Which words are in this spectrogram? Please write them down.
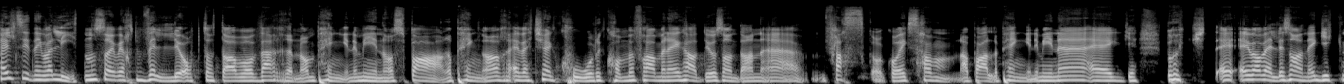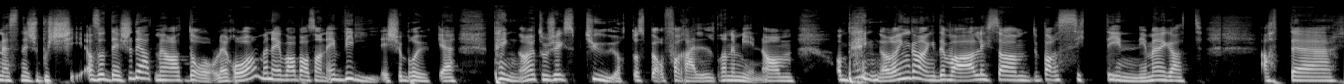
Helt siden jeg var liten så har jeg vært veldig opptatt av å verne om pengene mine og spare penger. Jeg vet ikke helt hvor det kommer fra, men jeg hadde jo sånne eh, flasker hvor jeg savna på alle pengene mine. Jeg, brukte, jeg, jeg, var veldig sånn, jeg gikk nesten ikke på ski. Altså, det er ikke det at vi har hatt dårlig råd, men jeg var bare sånn, jeg ville ikke bruke penger. Jeg tror ikke jeg turte å spørre foreldrene mine om, om penger engang. Det var liksom, det bare sitter inni meg at, at eh,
